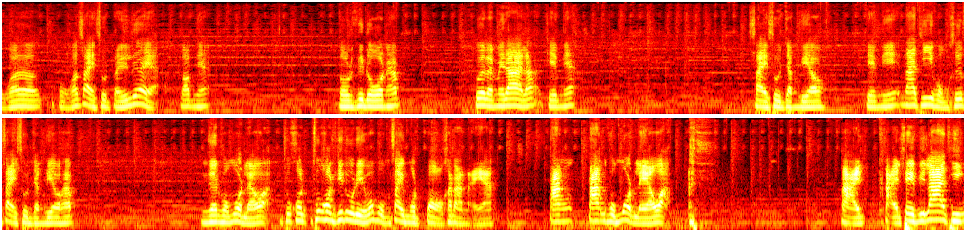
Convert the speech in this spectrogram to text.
ผมก็ผมก็ใส่สุดไปเรื่อยๆอะรอบเนี้ยโดนคือโดนครับช่วยอะไรไม่ได้แล้วเกมเนี้ย ใส่สุดอย่างเดียว เกมนี้หน้าที่ผมคือใส่สุดอย่างเดียวครับ เงินผมหมดแล้วอะทุกคนทุกคนคิดดูดิว่าผมใส่หมดปอกขนาดไหนอะตังตังผมหมดแล้วอะขายขายเซฟิล่าทิ้ง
